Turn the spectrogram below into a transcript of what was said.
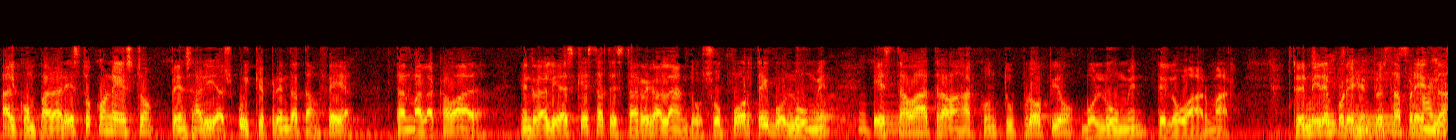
al comparar esto con esto, pensarías, uy, qué prenda tan fea, tan mal acabada en realidad es que esta te está regalando soporte y volumen, esta va a trabajar con tu propio volumen, te lo va a armar. Entonces miren, por ejemplo, esta prenda,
